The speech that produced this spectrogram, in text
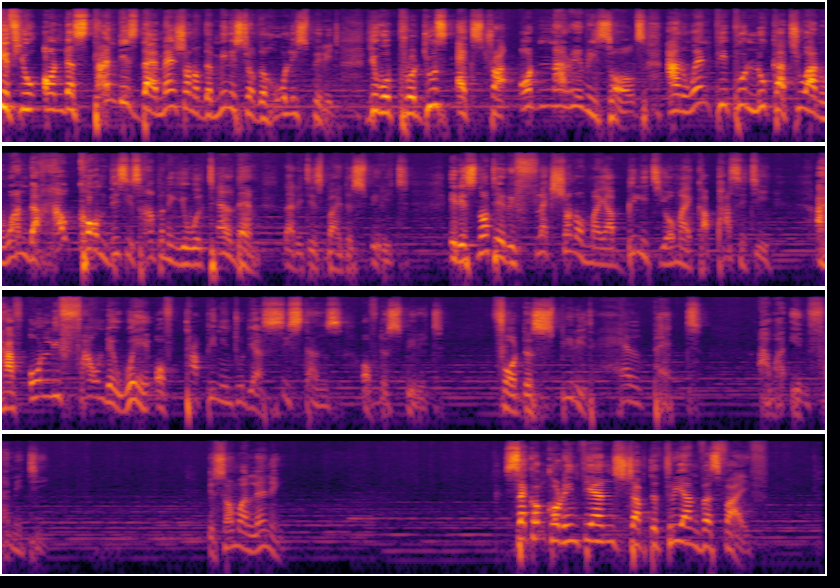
If you understand this dimension of the ministry of the Holy Spirit, you will produce extraordinary results. And when people look at you and wonder, how come this is happening? You will tell them that it is by the Spirit. It is not a reflection of my ability or my capacity. I have only found a way of tapping into the assistance of the Spirit. For the Spirit helpeth our infirmity. Is someone learning? Second Corinthians chapter 3 and verse 5.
